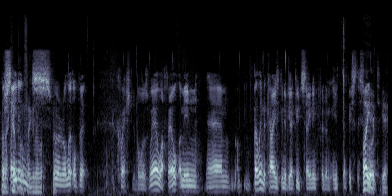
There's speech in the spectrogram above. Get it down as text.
The And I can't put a signings it. were a little bit questionable as well. I felt. I mean, um, Billy Mackay is going to be a good signing for them. He obviously Oh yeah, scored yeah.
